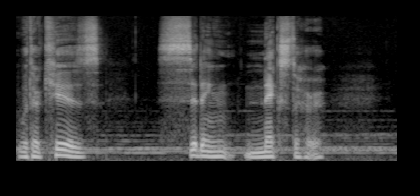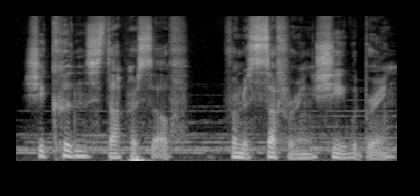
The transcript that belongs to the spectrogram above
with her kids sitting next to her, she couldn't stop herself from the suffering she would bring.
